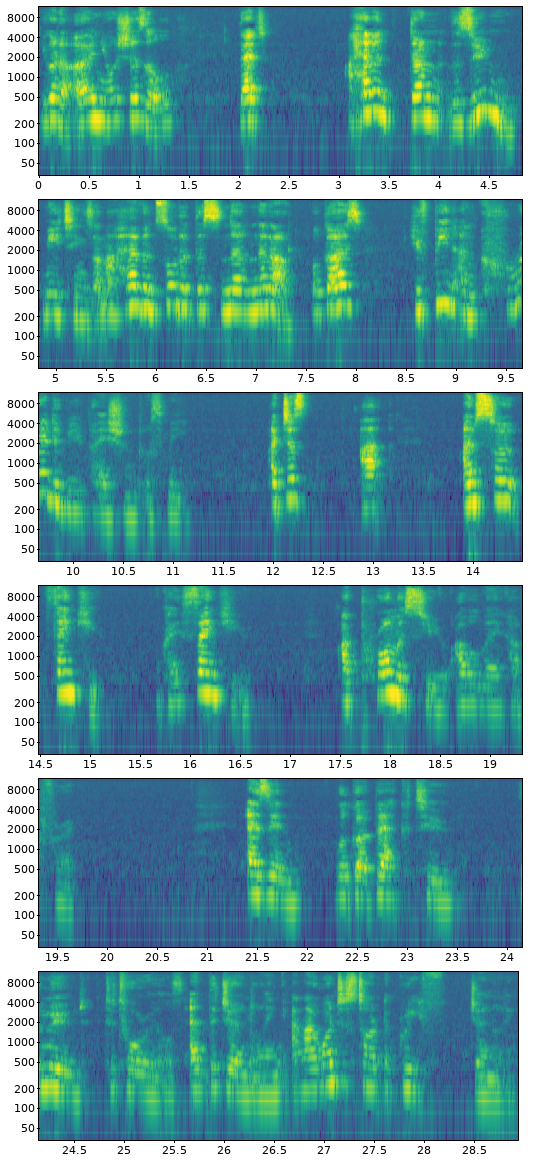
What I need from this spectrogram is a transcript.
You got to own your shizzle that I haven't done the Zoom meetings and I haven't sorted this and that and that out. Well guys, you've been incredibly patient with me. I just, I, I'm so, thank you. Okay, thank you. I promise you I will make up for it. As in, we'll go back to the mood tutorials and the journaling and I want to start a grief journaling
